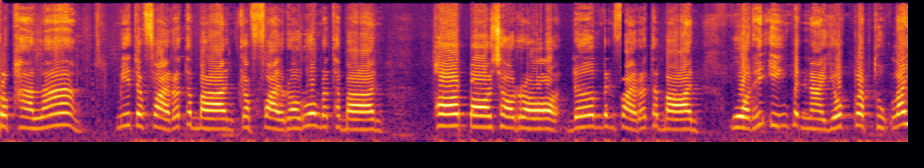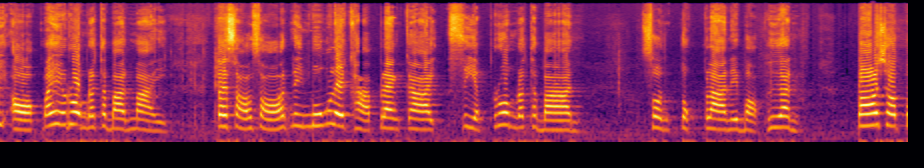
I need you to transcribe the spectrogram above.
สภาล่าง มีแต่ฝ่ายรัฐบาลกับฝ่ายเราร่วมรัฐบาล พอปชร เดิมเป็นฝ่ายรัฐบาล โหวตให้อิงเป็นนายกกลับถูกไล่ออกไม่ให้ร่วมรัฐบาลใหม่ แต่สสในมุ้งเลขาแปลงกายเสียบร่วมรัฐบาลส่วนตกปลาในบ่อเพื่อน ปชป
